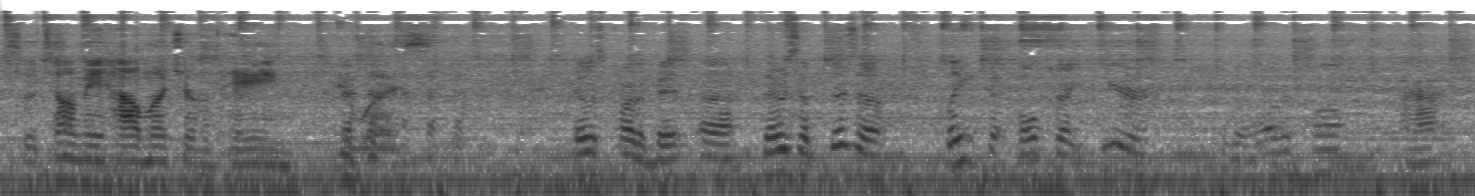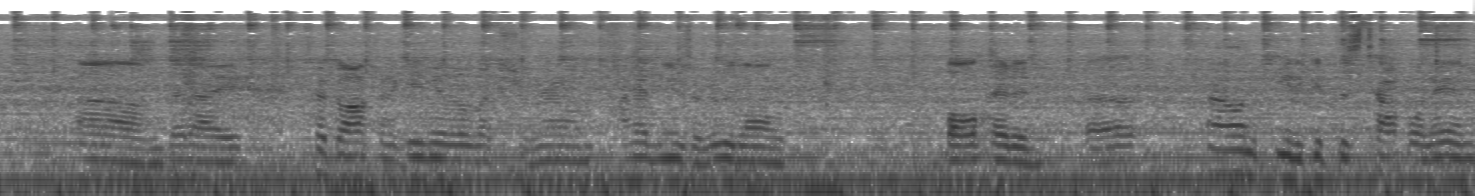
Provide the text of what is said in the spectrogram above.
So tell me how much of a pain it was. It was quite a bit. Uh, there's a there's a plate that bolts right here to the water pump uh-huh. um, that I took off and it gave me a little extra room. I had to use a really long ball-headed uh, Allen key to get this top one in.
